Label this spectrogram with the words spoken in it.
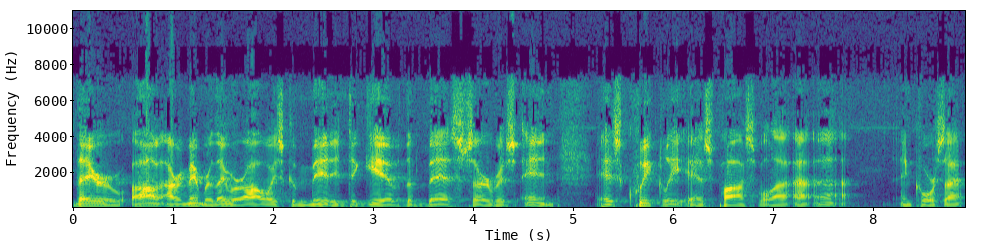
they're all, I remember they were always committed to give the best service and as quickly as possible. I, I, I and of course I.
